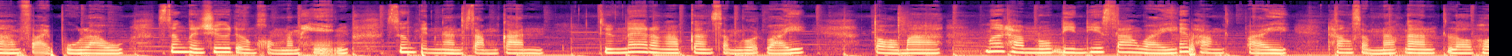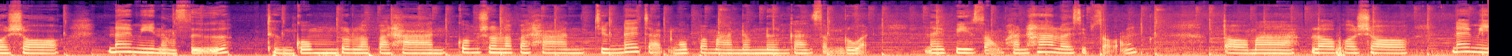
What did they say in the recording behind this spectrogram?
น้ำฝ่ายปูเลาซึ่งเป็นชื่อเดิมของน้ำแหง ซึ่งเป็นงานซ้ำกัน จึงได้ระงับการสำรวจไว้ ต่อมา เมื่อทำนุบดินที่สร้างไว้ได้พังไป ทางสำนักงานรอพชได้มีหนังสือถึงกรมชลประทาน กรมชลประทานจึงได้จัดงบประมาณดำเนินการสำรวจในปี 2512 ต่อมารอพชได้มี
